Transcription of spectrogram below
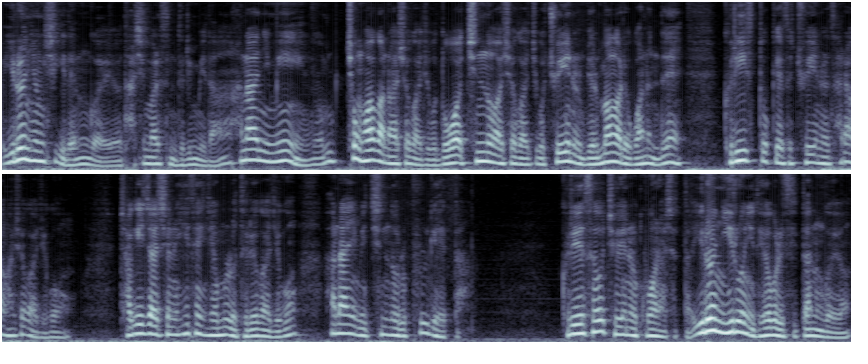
이런 형식이 되는 거예요. 다시 말씀드립니다. 하나님이 엄청 화가 나셔가지고 노아 진노하셔가지고 죄인을 멸망하려고 하는데 그리스도께서 죄인을 사랑하셔가지고 자기 자신을 희생 제물로 드려가지고 하나님의 진노를 풀게 했다. 그래서 죄인을 구원하셨다. 이런 이론이 되어버릴 수 있다는 거예요.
